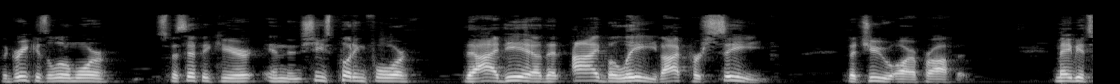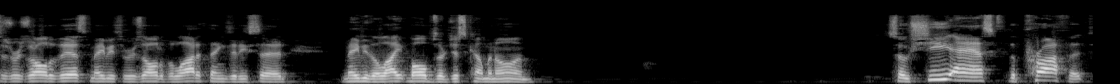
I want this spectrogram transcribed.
the Greek is a little more specific here in that she's putting forth the idea that I believe, I perceive that you are a prophet. Maybe it's as a result of this. Maybe it's a result of a lot of things that he said. Maybe the light bulbs are just coming on. So she asked the prophet,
